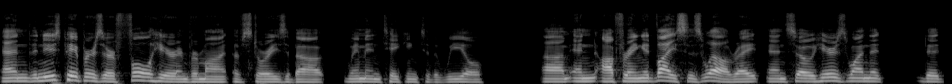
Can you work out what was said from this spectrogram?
And the newspapers are full here in Vermont of stories about women taking to the wheel um, and offering advice as well, right? And so here's one that that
